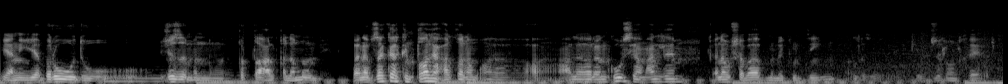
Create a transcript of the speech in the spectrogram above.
يعني يا برود وجزء من قطاع القلمون يعني. فأنا بتذكر كنت طالع على القلم آه، على رنكوس يا معلم. أنا وشباب من الدين الله يجزيهم الخير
